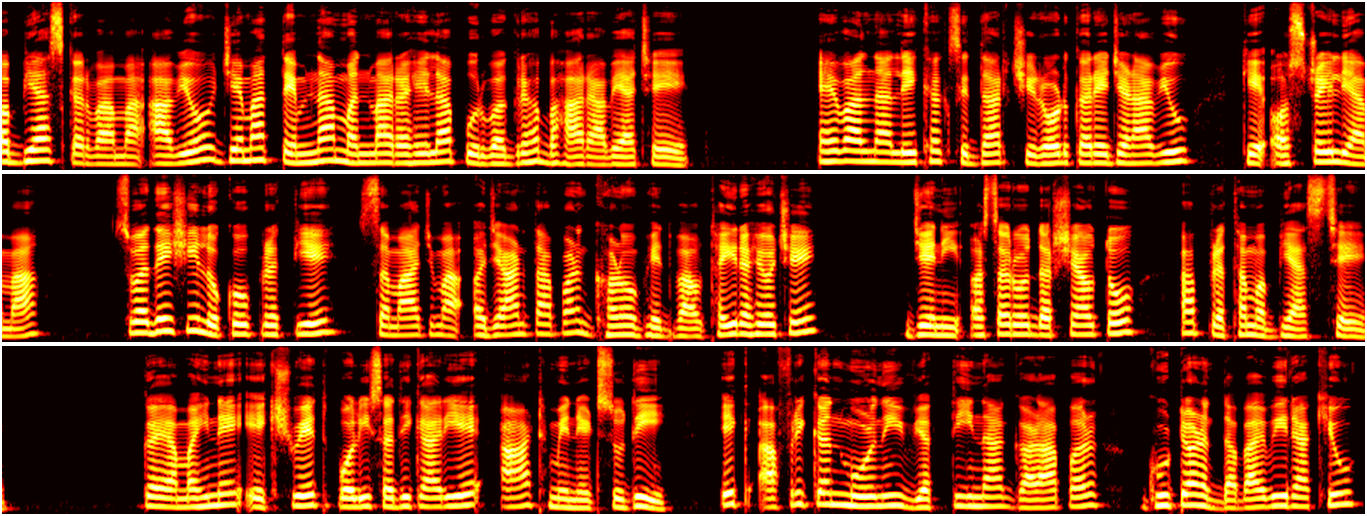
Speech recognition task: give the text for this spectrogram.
અભ્યાસ કરવામાં આવ્યો, જેમાં તેમના મનમાં રહેલા પૂર્વગ્રહ બહાર આવ્યા છે. અહેવાલના લેખક સિદ્ધાર્થ શિરોડકરે જણાવ્યું કે ઓસ્ટ્રેલિયામાં સ્વદેશી લોકો પ્રત્યે સમાજમાં અજાણતા પણ ઘણો ભેદભાવ થઈ રહ્યો છે, જેની અસરો દર્શાવતો આ પ્રથમ અભ્યાસ છે. ગયા મહિને એક શ્વેત પોલીસ અધિકારીએ આઠ મિનિટ સુધી એક આફ્રિકન મૂળની વ્યક્તિના ગળા પર ઘૂંટણ દબાવી રાખ્યું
